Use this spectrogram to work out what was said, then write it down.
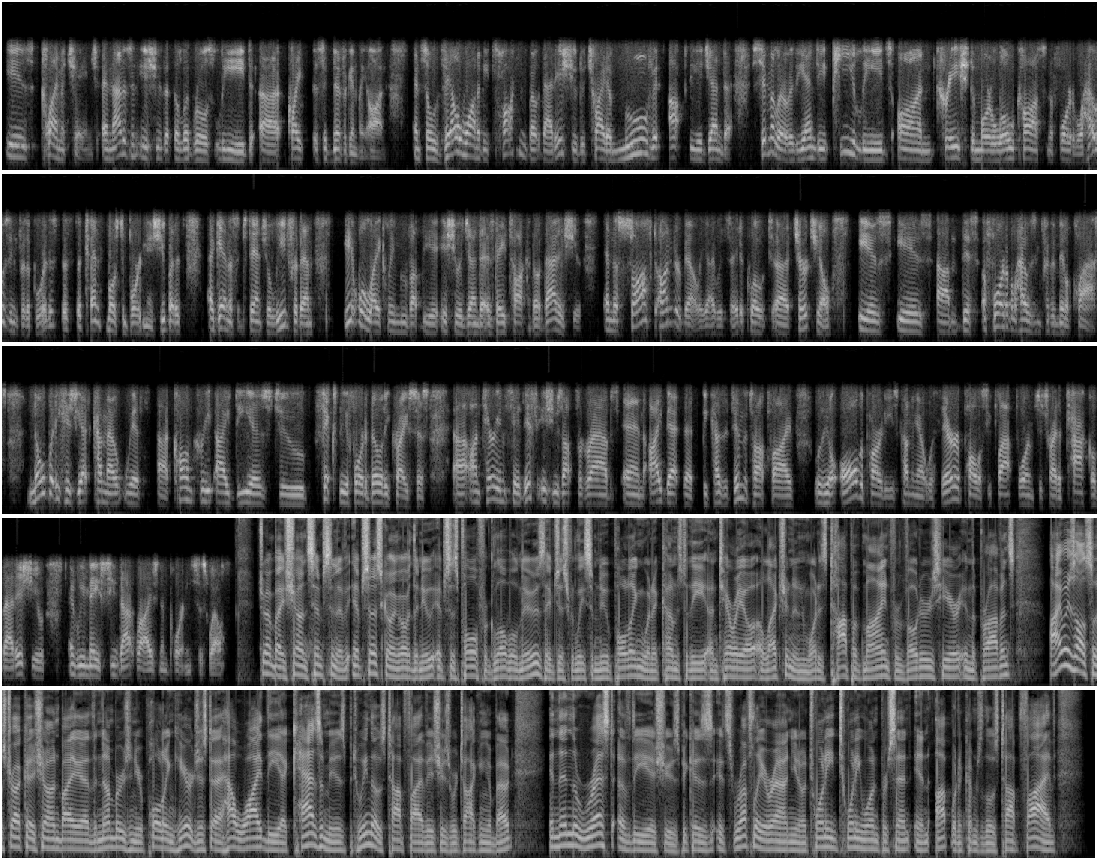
is climate change. And that is an issue that the Liberals lead uh, quite significantly on. And so they'll want to be talking about that issue to try to move it up the agenda. Similarly, the NDP leads on creation of more low cost and affordable housing for the poor. This, this is the 10th most important issue, but it's, again, a substantial lead for them. It will likely move up the issue agenda as they talk about that issue. And the soft underbelly, I would say, to quote uh, Churchill, is, is um, this affordable housing for the middle class. Nobody has yet come out with uh, concrete ideas to fix the affordability crisis. Uh, Ontarians say this issue's up for grabs, and I bet that because it's in the top five, we'll hear all the parties coming out with their policy platforms to try to tackle that issue, and we may see that rise in importance as well. Joined by Sean Simpson of Ipsos, going over the new Ipsos poll for Global News. They've just released some new polling when it comes to the Ontario election and what is top of mind for voters here in the province. I was also struck, uh, Sean, by uh, the numbers in your polling here, just uh, how wide the uh, chasm is between those top five issues we're talking about and then the rest of the issues, because it's roughly around, you know, 20, 21% and up when it comes to those top five.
